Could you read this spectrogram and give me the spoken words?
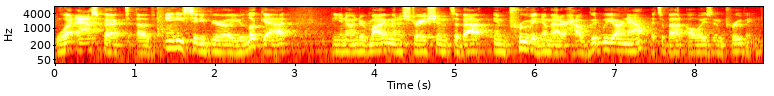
what aspect of any city bureau you look at, you know, under my administration, it's about improving. No matter how good we are now, it's about always improving.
